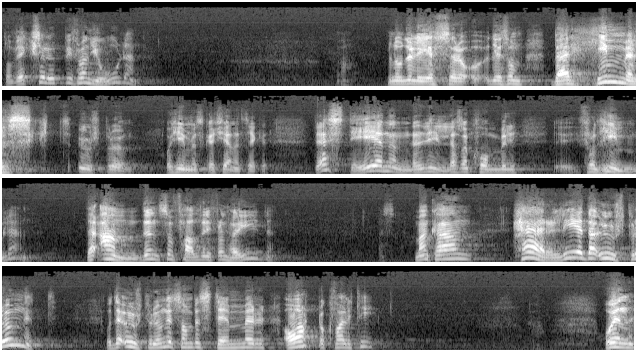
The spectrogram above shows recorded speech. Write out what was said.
De växer upp ifrån jorden. Men om du läser det som bär himmelskt ursprung och himmelska kännetecken, det är stenen, den lilla som kommer från himlen. Det är anden som faller ifrån höjden. Alltså, man kan härleda ursprunget, och det är ursprunget som bestämmer art och kvalitet. Och en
